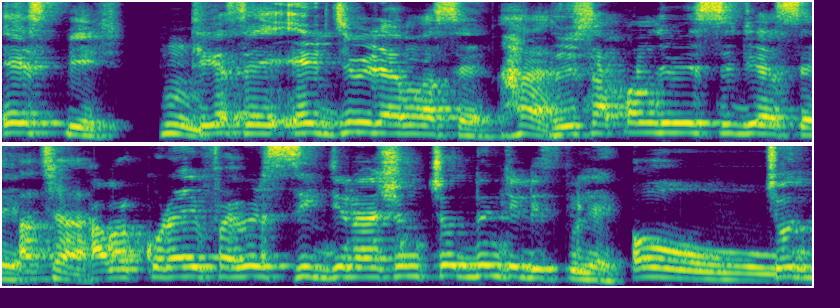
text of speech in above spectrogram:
এসপি হুম। ঠিক আছে? এইট জিবি র্যাম আছে হ্যাঁ। দুশো ছাপ্পান্ন জিবি এসএসডি আছে আচ্ছা। আমার কোরাই ফাইভ এর সিক্স জেনারেশন চোদ্দ ইঞ্চি ডিসপ্লে ও। চোদ্দ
